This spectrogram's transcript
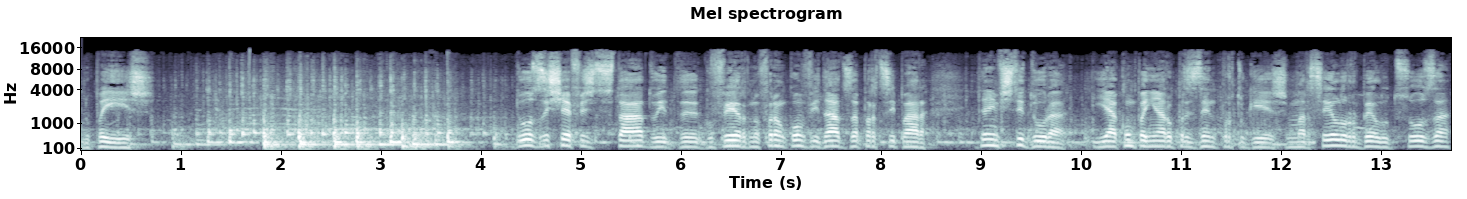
no país. Doze chefes de Estado e de governo foram convidados a participar da investidura e a acompanhar o presidente português Marcelo Rebelo de Sousa,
